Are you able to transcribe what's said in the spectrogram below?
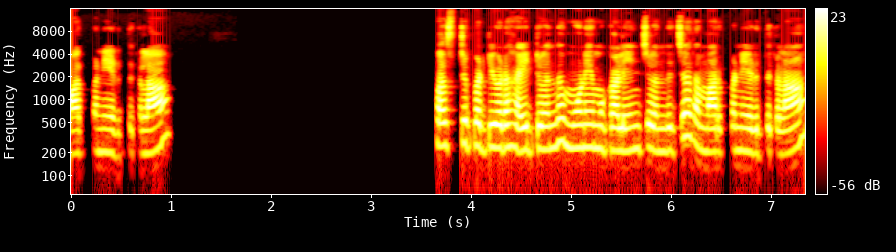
மார்க் பண்ணி எடுத்துக்கலாம். ஃபர்ஸ்ட் பட்டியோட ஹைட் வந்து மூணே முக்கால் இன்ச் வந்துச்சு. அதை மார்க் பண்ணி எடுத்துக்கலாம்.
